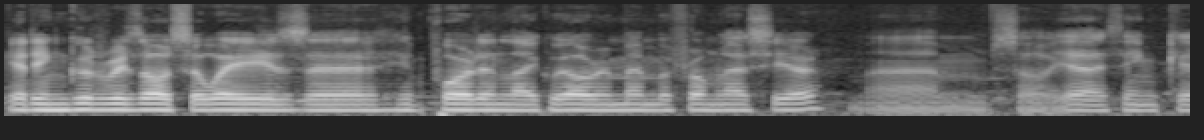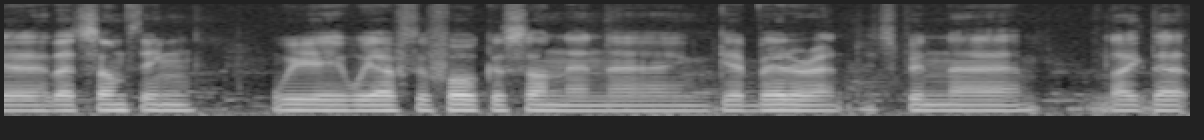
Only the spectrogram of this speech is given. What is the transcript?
getting good results away is uh, important, like we all remember from last year. Um, so yeah, I think uh, that's something we we have to focus on and uh, get better at. It's been uh, like that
